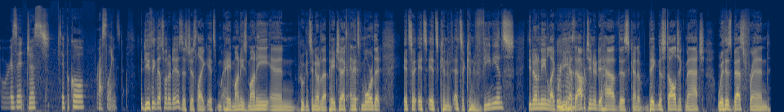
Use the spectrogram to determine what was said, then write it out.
Or is it just typical wrestling stuff? Do you think that's what it is? It's just like it's hey, money's money, and who can say no to that paycheck? And it's more that it's a it's it's con, it's a convenience. You know what I mean? Like where he has the opportunity to have this kind of big nostalgic match with his best friend,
